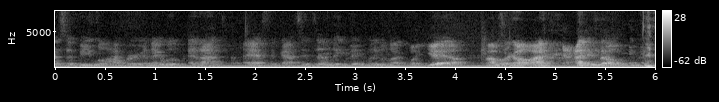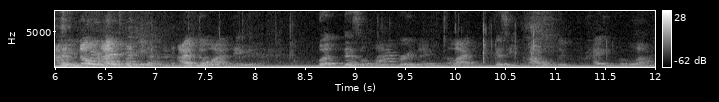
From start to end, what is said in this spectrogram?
I said, Beaman Library, and they was, and I asked the guy, I said, is that Lee Beaman? He was like, well, yeah, I was like, oh, I, I didn't know, I had no idea, I had no idea. But there's a library name, like, cause he probably paid for the library.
